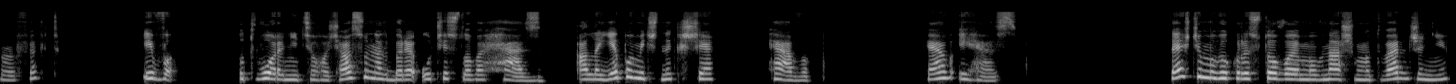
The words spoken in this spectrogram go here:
Perfect. І в утворенні цього часу нас бере участь слово has, але є помічник ще have. Have і has. Те, що ми використовуємо в нашому твердженні,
